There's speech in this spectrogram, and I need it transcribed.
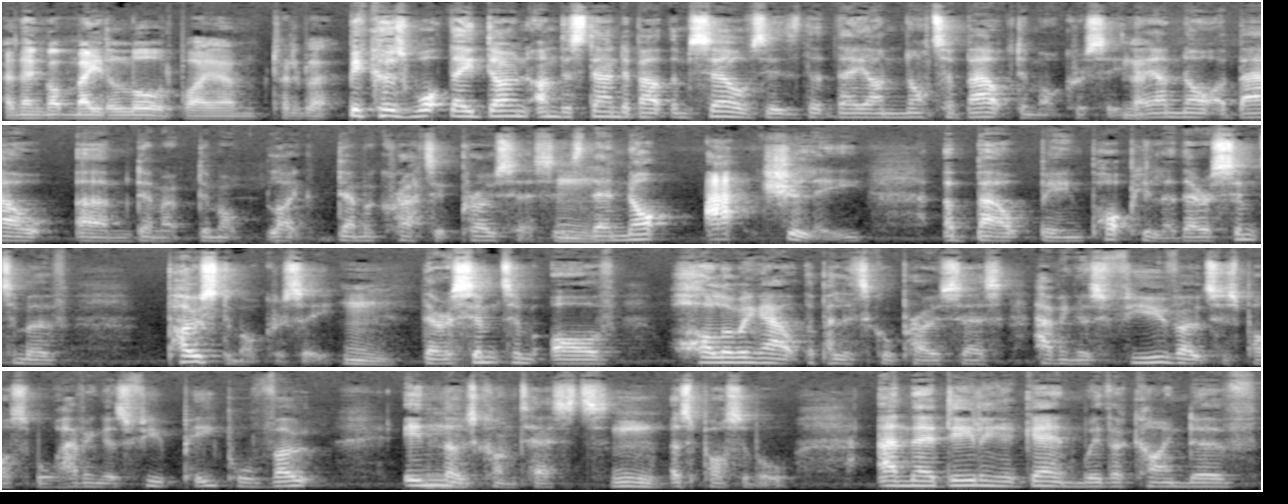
and then got made a lord by um, Tony Blair. Because what they don't understand about themselves is that they are not about democracy. They are not about um, demo, demo, like democratic processes. Hmm. They're not actually about being popular. They're a symptom of post-democracy. Hmm. They're a symptom of hollowing out the political process, having as few votes as possible, having as few people vote in hmm. those contests as possible, and they're dealing again with a kind of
